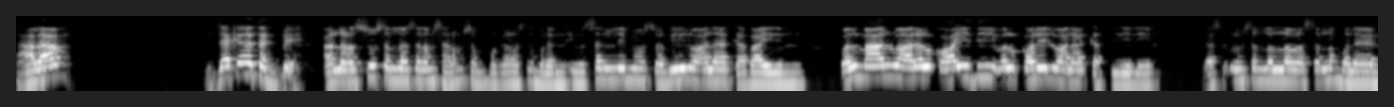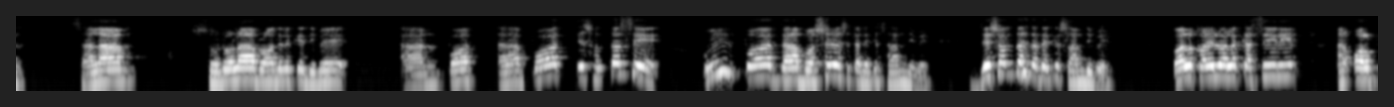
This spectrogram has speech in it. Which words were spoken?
সালাম যেখানে থাকবে। আল্লাহ রসুল সাল্লাহ সাল্লাম সালাম সম্পর্কে রসুল বলেন ইউসাল্লিমু সগীলু আলা কাবাইরিন ওয়াল মালু আলাল কাইদি ওয়াল কলিলু আলা কাসিরিন। রাসূল আলাইহি সাল্লাম বলেন, সালাম ছোটলা বড়দেরকে দিবে, আর পথ যারা পথ যে চলতেছে, ওই পথ যারা বসে রয়েছে তাদেরকে সালাম দিবে। যে চলতেছে তাদেরকে সালাম দিবে। ওয়াল কলিলু আলা কাসিরিন, আর অল্প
